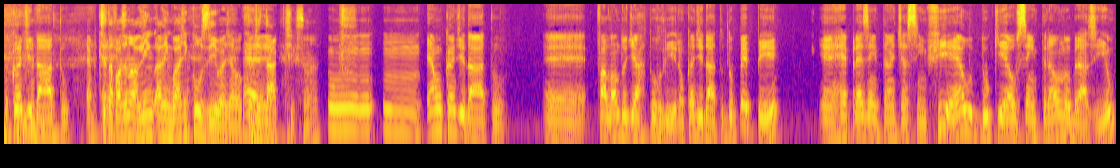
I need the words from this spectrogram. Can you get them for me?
o candidato. é porque você está fazendo a, lingu a, linguagem inclusiva já, o é, candidactics, né? Um, um, é um candidato é, falando de Arthur Lira, um candidato do PP, é, representante assim fiel do que é o Centrão no Brasil,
